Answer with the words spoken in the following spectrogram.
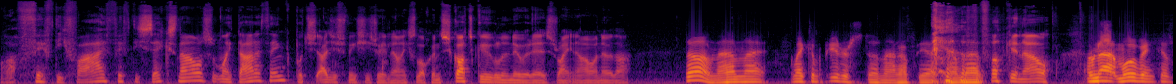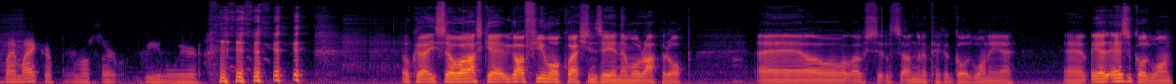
Well, 55, 56 now, or something like that, I think. But she, I just think she's really nice looking. Scott's Googling who it is right now, I know that. No, I'm not. I'm not my computer's still not up yet. I'm not. Fucking hell. I'm not moving because my microphone will start being weird. Okay, so we'll ask you. We've got a few more questions here, and then we'll wrap it up. Uh, I'm going to pick a good one here. Um, here's a good one.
